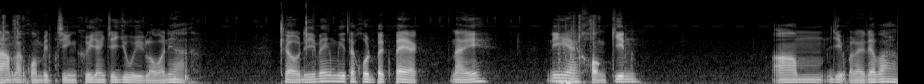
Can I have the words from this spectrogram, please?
ตามหลักความเป็นจริงคือยังจะอยู่อีกเหรอวะเนี่ย แถวนี้แม่งมีแต่คนแปลกๆ ไหน นี่ไงของกินอืมหยิบอะไรได้บ้าง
